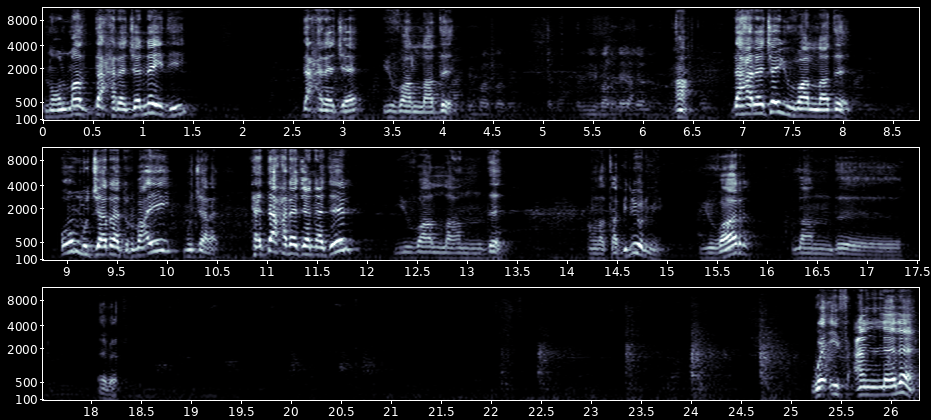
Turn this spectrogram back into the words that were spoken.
normal dahrece neydi? Dahrece yuvarladı. Ha, Dehrece yuvarladı. O mücerred. Rubai mücerred. Tedahrece nedir? Yuvarlandı. Anlatabiliyor muyum? Yuvarlandı. Evet. Ve if'anlele.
